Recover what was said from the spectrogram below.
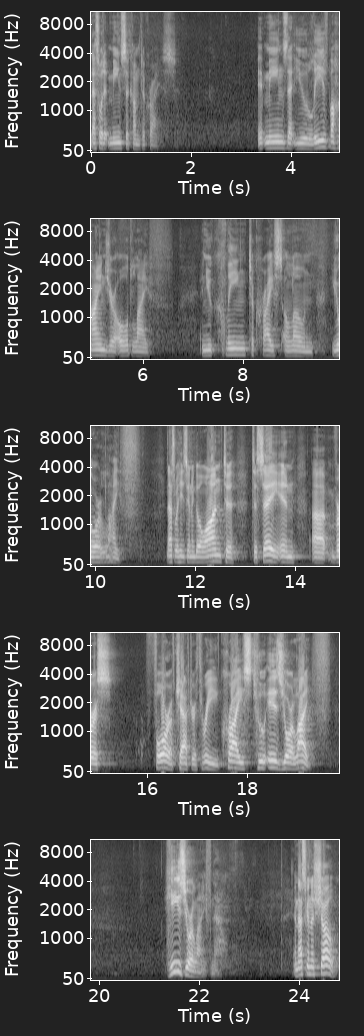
That's what it means to come to Christ. It means that you leave behind your old life and you cling to Christ alone, your life. That's what he's going to go on to, to say in uh, verse 4 of chapter 3 Christ, who is your life. He's your life now. And that's going to show.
